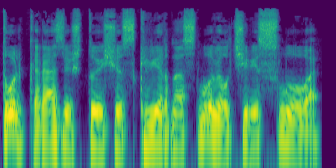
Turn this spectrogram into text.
только разве что еще скверно словил через слово.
